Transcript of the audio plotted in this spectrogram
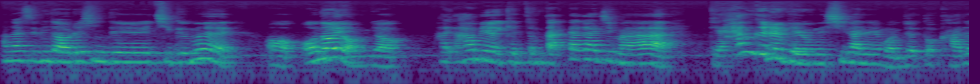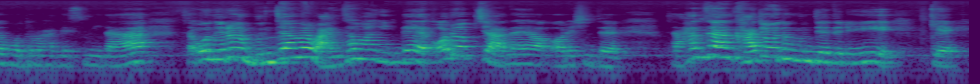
반갑습니다 어르신들. 지금은 어, 언어 영역 하- 하면 이렇게 좀 딱딱하지만 이렇게 한글을 배우는 시간을 먼저 또 가져보도록 하겠습니다. 자 오늘은 문장을 완성하기인데 어렵지 않아요 어르신들. 자 항상 가져오는 문제들이 이렇게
